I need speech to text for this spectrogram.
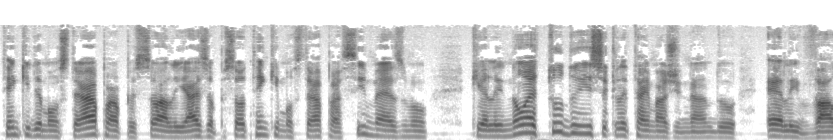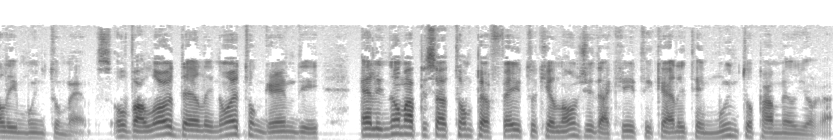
tem que demonstrar para a pessoa, aliás, a pessoa tem que mostrar para si mesmo que ele não é tudo isso que ele está imaginando, ele vale muito menos. O valor dele não é tão grande, ele não é uma pessoa tão perfeita que longe da crítica, ele tem muito para melhorar.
